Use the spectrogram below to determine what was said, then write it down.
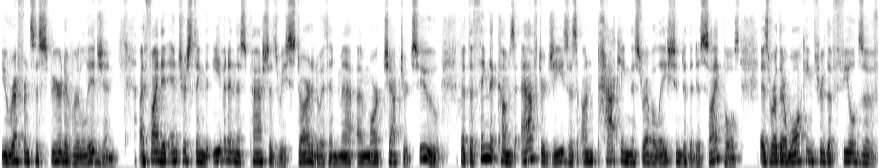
You reference the spirit of religion. I find it interesting that even in this passage we started with in uh, Mark chapter 2, that the thing that comes after Jesus unpacking this revelation to the disciples is where they're walking through the fields of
